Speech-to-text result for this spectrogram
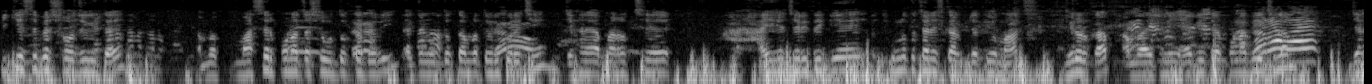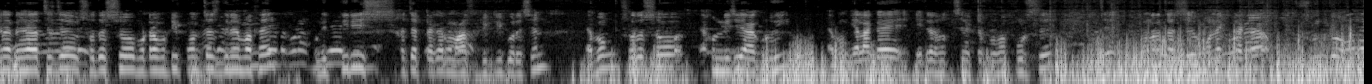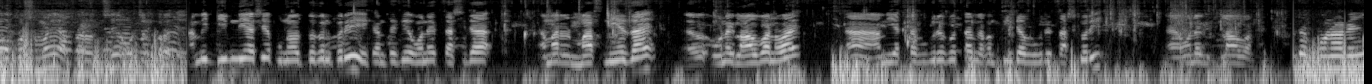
পিকেএসএফ এর সহযোগিতায় আমরা মাছের পোনা চাষে উদ্যোক্তা তৈরি, একজন উদ্যোক্তা আমরা তৈরি করেছি, যেখানে আপনার হচ্ছে হাই হেচারি থেকে উন্নত চাইনিজ কার্প জাতীয় মাছ, মিরর কাপ, আমরা এখানে এক লিটার পোনা দিয়েছিলাম। যেখানে দেখা যাচ্ছে যে সদস্য মোটামুটি পঞ্চাশ দিনের মাথায় উনি তিরিশ হাজার টাকার মাছ বিক্রি করেছেন এবং সদস্য এখন নিজেই আগ্রহী এবং এলাকায় এটার হচ্ছে একটা প্রভাব পড়ছে যে পোনা চাষে অনেক টাকা সুন্দর অল্প সময়ে আপনার হচ্ছে অর্জন করা যায়। আমি ডিম নিয়ে আসে পুনঃ উৎপাদন করি এখান থেকে অনেক চাষিরা আমার মাছ নিয়ে যায় অনেক লাভবান হয়। হ্যাঁ আমি একটা পুকুরে করতাম এখন তিনটা পুকুরে চাষ করি। আহ, অনেক লাভবান। এটা পোনা নেই।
